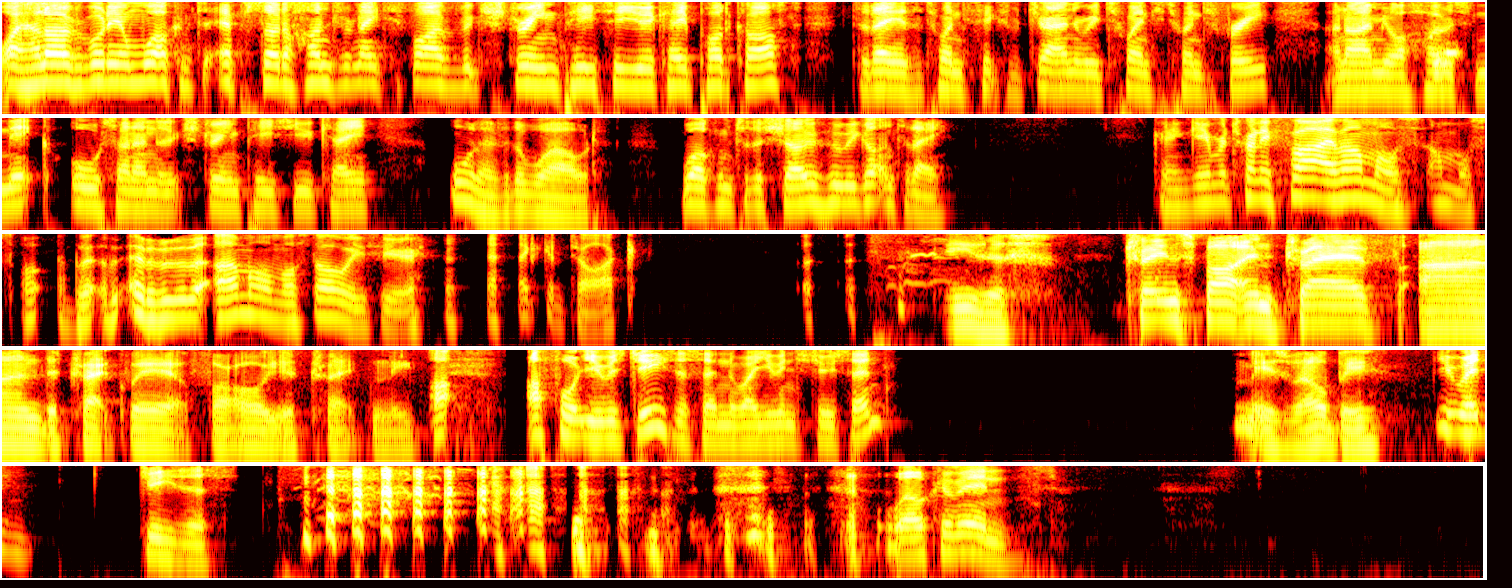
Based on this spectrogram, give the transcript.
Why, hello everybody, and welcome to episode 185 of Extreme PC UK podcast. Today is the 26th of January 2023, and I'm your host Nick, also known as Extreme PC UK, all over the world. Welcome to the show. Who we got on today? Green Gamer 25, almost, almost, uh, I'm almost always here. I can talk. Jesus. Train Spartan, Trev, and the Trekway for all your Trek needs. I, I thought you was Jesus in the way you introduced then. May as well be. You went Jesus. Welcome in.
